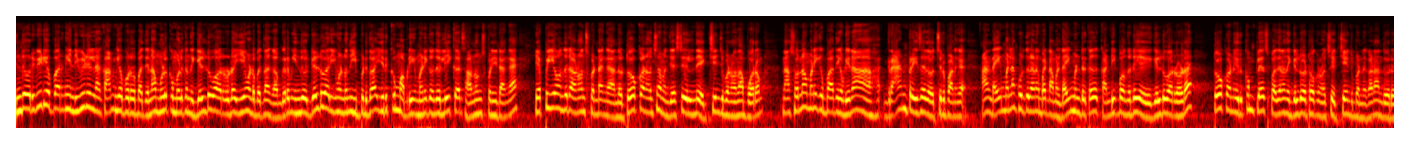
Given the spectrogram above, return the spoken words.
இந்த ஒரு வீடியோ பாருங்க இந்த வீடியோவில் நான் காமிக்க போகிறது பார்த்தீங்கன்னா முழுக்க முழுக்க இந்த கில்டு வாரோட ஈவெண்ட் பற்றி தான் காமிக்கிறோம் இந்த ஒரு கில்டு வார் ஈவெண்ட் வந்து இப்படி தான் இருக்கும் அப்படின்னு மணிக்கு வந்து லீக்கர்ஸ் அனௌன்ஸ் பண்ணிட்டாங்க. எப்பயோ வந்துட்டு அனௌன்ஸ் பண்ணிட்டாங்க. அந்த டோக்கனை வச்சு நம்ம ஜஸ்ட் இதுலேருந்து எக்ஸ்சேஞ்ச் பண்ண தான் போகிறோம் நான் சொன்ன மணிக்கு பார்த்தீங்க அப்படின்னா கிராண்ட் ப்ரைஸ் அதை வச்சிருப்பானுங்க. ஆனால் டைமண்ட்லாம் கொடுத்துருக்காங்க பட் நம்ம டைமண்ட் இருக்கிறது கண்டிப்பாக வந்துட்டு கில்டு வாரோட டோக்கன் இருக்கும். ப்ளஸ் பார்த்தீங்கன்னா அந்த கில்டு டோக்கன் வச்சு எக்ஸ்சேஞ்ச் பண்ணுறதுக்கான அந்த ஒரு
